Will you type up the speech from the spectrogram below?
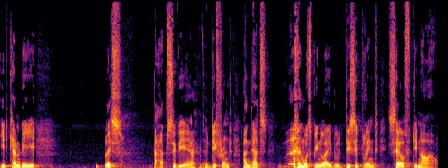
it can be less, perhaps severe, different, and that's what's been labeled disciplined self denial.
